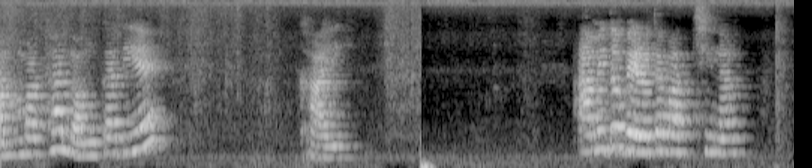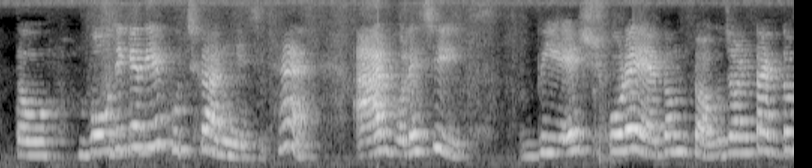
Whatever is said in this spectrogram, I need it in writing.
আম মাখা, লঙ্কা দিয়ে খাই। আমি তো বেরোতে পারছি না। তো বৌদিকে দিয়ে ফুচকা আনিয়েছি হ্যাঁ। আর বলেছি, বেশ করে একদম টক জলটা একদম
